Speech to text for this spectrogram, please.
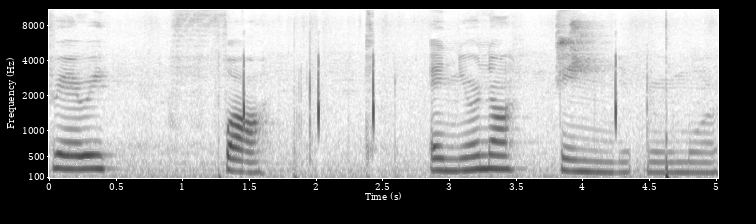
very far. And you're not in anymore.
